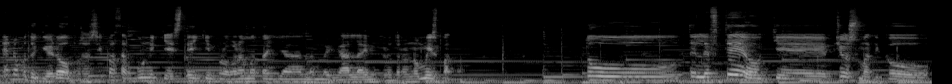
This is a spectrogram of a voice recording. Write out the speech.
ενώ με τον καιρό όπως σας είπα θα μπουν και staking προγράμματα για άλλα μεγάλα ή μικρότερα νομίσματα. Το τελευταίο και πιο σημαντικό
